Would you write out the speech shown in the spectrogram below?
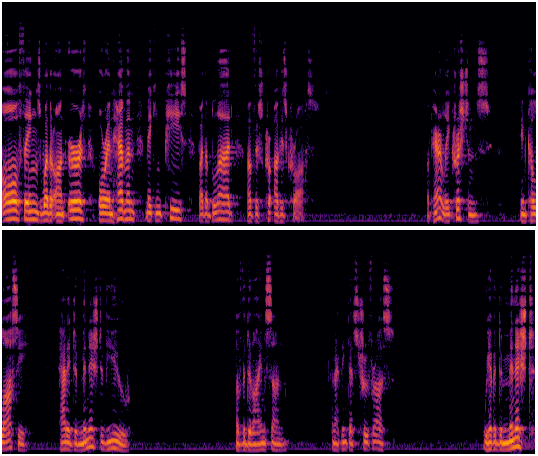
all things, whether on earth or in heaven, making peace by the blood of, this, of his cross. Apparently, Christians in Colossae had a diminished view of the divine Son. And I think that's true for us. We have a diminished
